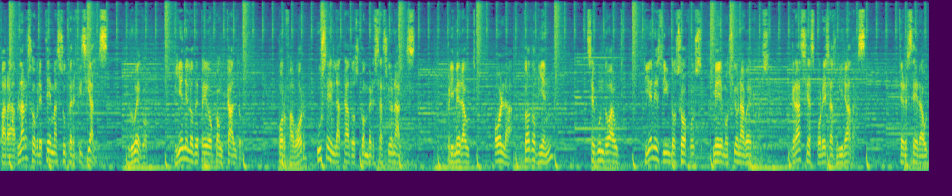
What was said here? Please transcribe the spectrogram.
para hablar sobre temas superficiales. Luego, viene lo de peo con caldo. Por favor, use enlatados conversacionales. Primer out. Hola, ¿todo bien? Segundo out. Tienes lindos ojos, me emociona verlos. Gracias por esas miradas. Tercer out.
